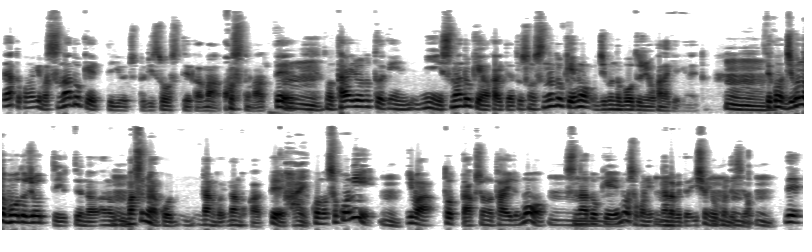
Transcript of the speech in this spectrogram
で、あとこのゲームは砂時計っていうちょっとリソースっていうか、まあコストがあって、うん、その大量取った時に砂時計が書いてあると、その砂時計も自分のボード上に置かなきゃいけないと。うん、で、この自分のボード上って言ってるのは、あの、うん、マス目はこう、何個、何個かあって、はい、この、そこに、今取ったアクションのタイルも、砂時計もそこに並べて一緒に置くんですよ。で、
